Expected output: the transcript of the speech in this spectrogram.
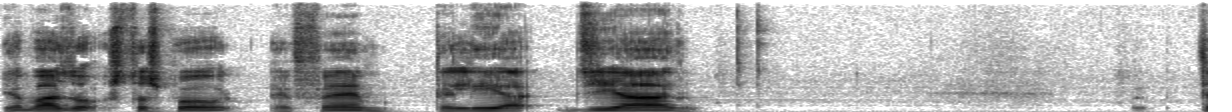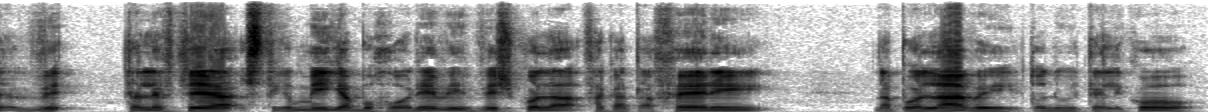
Διαβάζω στο sportfm.gr Τελευταία στιγμή για Μποχορεύη δύσκολα θα καταφέρει να προλάβει τον ημιτελικό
